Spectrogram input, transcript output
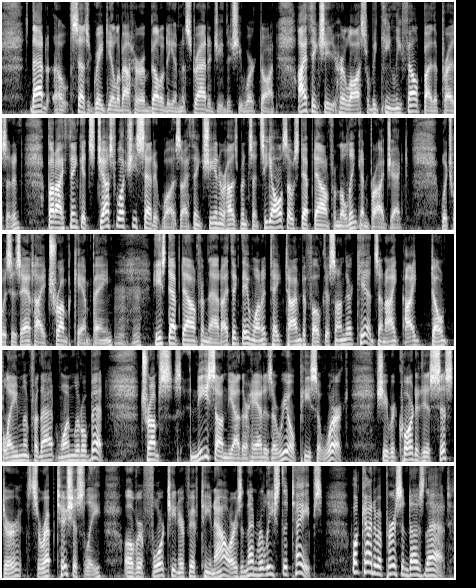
That uh, says a great deal about her ability and the strategy that she worked on. I think she, her loss will be keenly felt by the president, but I think it's just what she said it was. I think she and her husband, since he also stepped down from the Lincoln Project, which was his anti Trump campaign, mm-hmm. he stepped down from that. I think they want to take time to focus on their kids, and I, I don't blame them for that one little bit. Trump's niece, on the other hand, is a real piece of work. She recorded his sister surreptitiously over 14 or 15 hours and then released the tapes. What kind of a person does that?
